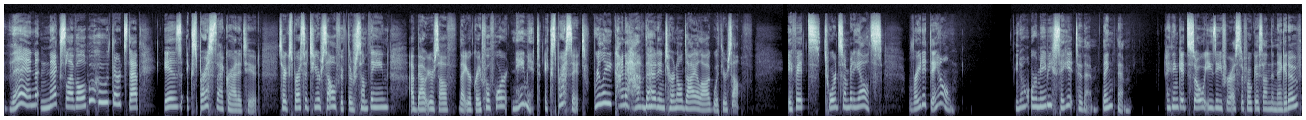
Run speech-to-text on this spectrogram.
Then, next level, woohoo, third step is express that gratitude. So, express it to yourself. If there's something about yourself that you're grateful for, name it, express it. Really kind of have that internal dialogue with yourself. If it's towards somebody else, write it down, you know, or maybe say it to them, thank them. I think it's so easy for us to focus on the negative,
